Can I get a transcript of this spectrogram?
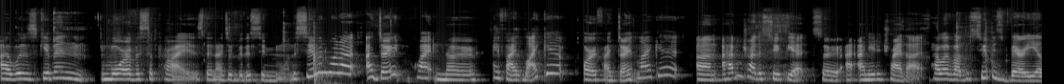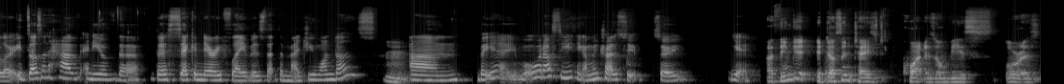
I was given more of a surprise than I did with the Suimin one. The Suimin one, I, I don't quite know if I like it or if I don't like it. Um, I haven't tried the soup yet, so I, I need to try that. However, the soup is very yellow. It doesn't have any of the the secondary flavors that the Maggi one does. Mm. Um, but yeah, what else do you think? I'm gonna try the soup. So, yeah. I think it, it doesn't taste quite as obvious or as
